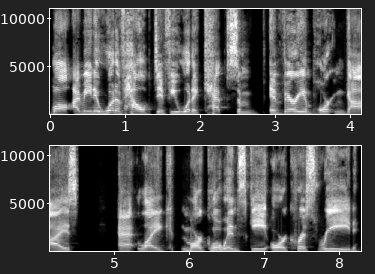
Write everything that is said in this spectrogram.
Well, I mean, it would have helped if you would have kept some uh, very important guys at like Mark Glowinski or Chris Reed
